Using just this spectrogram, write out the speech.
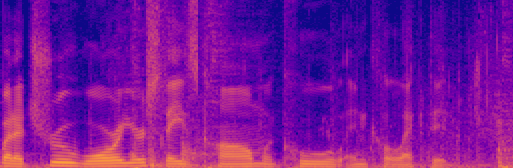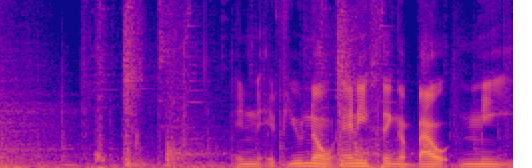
But a true warrior stays calm, cool, and collected. And if you know anything about me,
